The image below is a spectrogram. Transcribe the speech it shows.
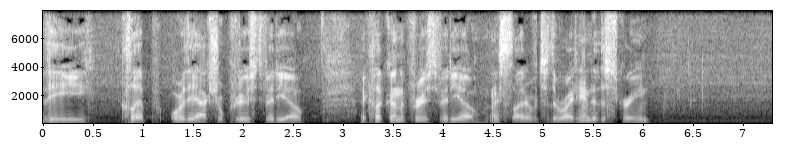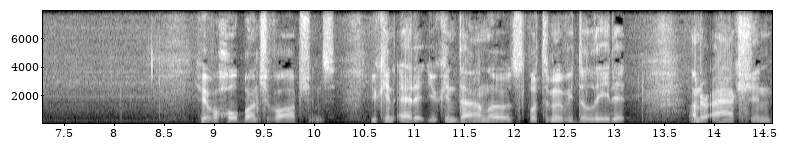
the clip or the actual produced video. I click on the produced video and I slide over to the right hand of the screen. You have a whole bunch of options. You can edit, you can download, split the movie, delete it. Under action,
